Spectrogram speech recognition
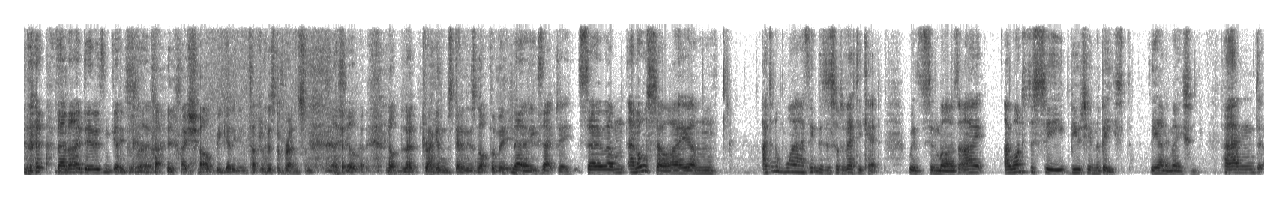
that, that idea isn't going to work. I shan't be getting in touch with Mr. Branson. I shall. Not that Dragon's Den is not for me. No, exactly. So, um, and also, I, um, I don't know why I think there's a sort of etiquette with cinemas. I, I wanted to see Beauty and the Beast, the animation. And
